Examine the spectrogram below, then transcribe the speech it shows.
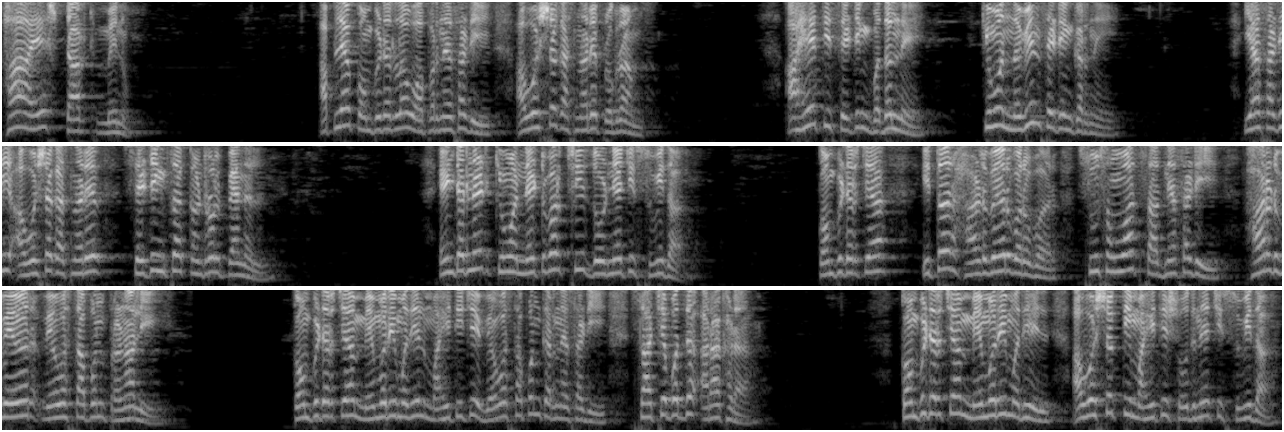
हा आहे start menu आपल्या कॉम्प्युटरला वापरण्यासाठी आवश्यक असणारे प्रोग्राम्स आहे ती सेटिंग बदलणे किंवा नवीन सेटिंग करणे. यासाठी आवश्यक असणारे सेटिंगचा कंट्रोल पॅनल इंटरनेट किंवा नेटवर्कशी जोडण्याची सुविधा. कॉम्प्युटरच्या इतर हार्डवेअर बरोबर सुसंवाद साधण्यासाठी हार्डवेअर व्यवस्थापन प्रणाली. कॉम्प्युटरच्या मेमरीमधील माहितीचे व्यवस्थापन करण्यासाठी साचेबद्ध आराखडा. कॉम्प्युटरच्या मेमरीमधील आवश्यक ती माहिती शोधण्याची सुविधा.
